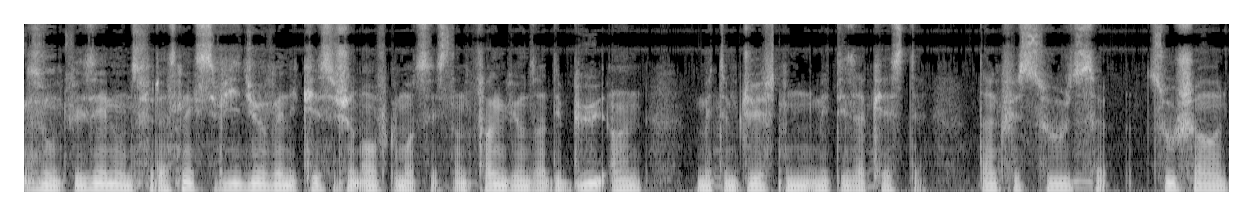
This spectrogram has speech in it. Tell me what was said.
So, und wir sehen uns für das nächste Video, wenn die Kiste schon aufgemotzt ist. Dann fangen wir unser Debüt an mit dem Driften mit dieser Kiste. Danke fürs Zus Zuschauen.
